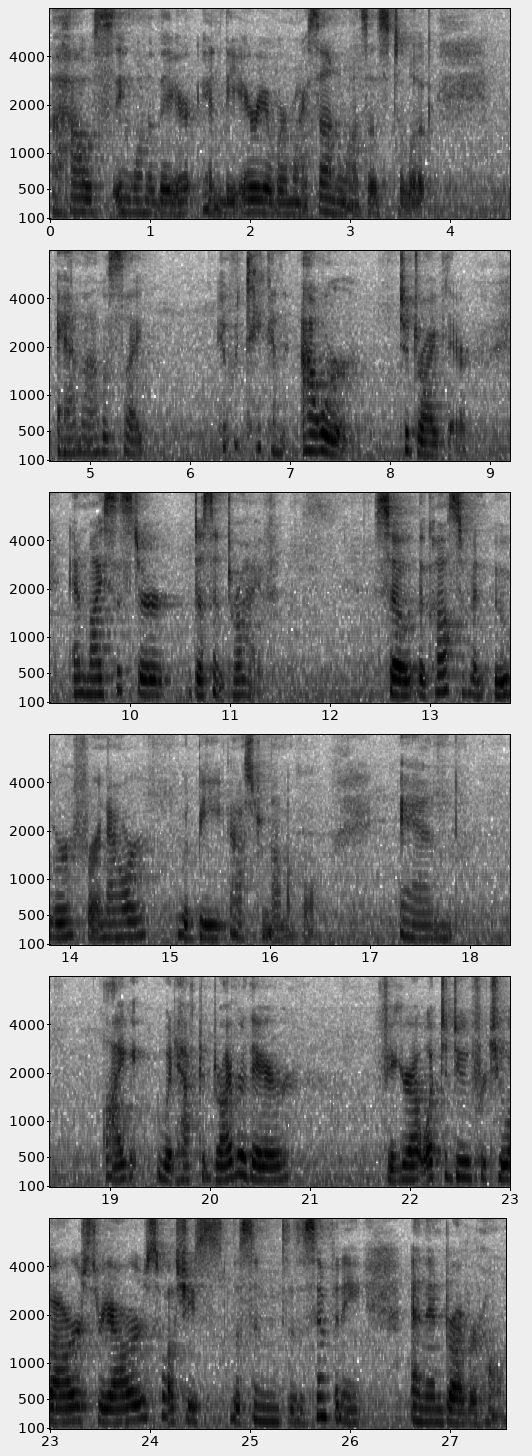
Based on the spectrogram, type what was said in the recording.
a house in one of the in the area where my son wants us to look, and I was like, it would take an hour to drive there and my sister doesn't drive. So the cost of an Uber for an hour would be astronomical. And I would have to drive her there, figure out what to do for two hours, three hours while she's listening to the symphony, and then drive her home.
